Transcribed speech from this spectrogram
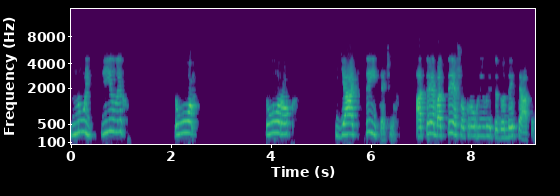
0,145 тисячних, а треба теж округлити до десятих,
